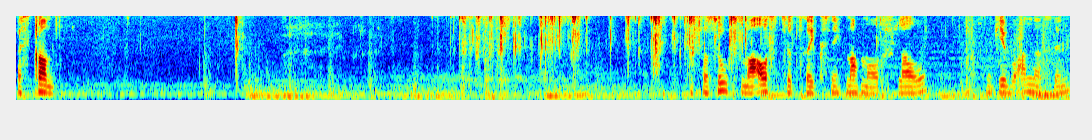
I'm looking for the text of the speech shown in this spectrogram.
es kommt. Ich versuch's mal auszutricksen. Ich mach mal auf schlau und gehe woanders hin.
